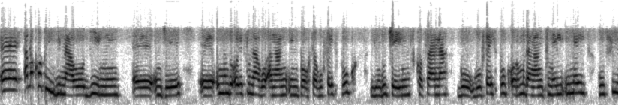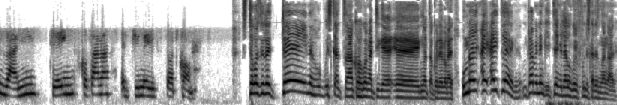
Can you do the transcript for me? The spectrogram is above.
Eh amakhophi nginawo kini eh nje eh umuntu oyifunako angangi inboxa ku Facebook ngingujames khosana ku-facebook or umuntu angangithumela i-email kusizani jane khosana at gmail dot com sithokozile jane ukuba isikhathi sakho kwangathi-ke um incwadi akho leyo kanye umntu ayithenge mhlawumbe nengiyithengileyo ngoyifunda isikhathi esingangani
